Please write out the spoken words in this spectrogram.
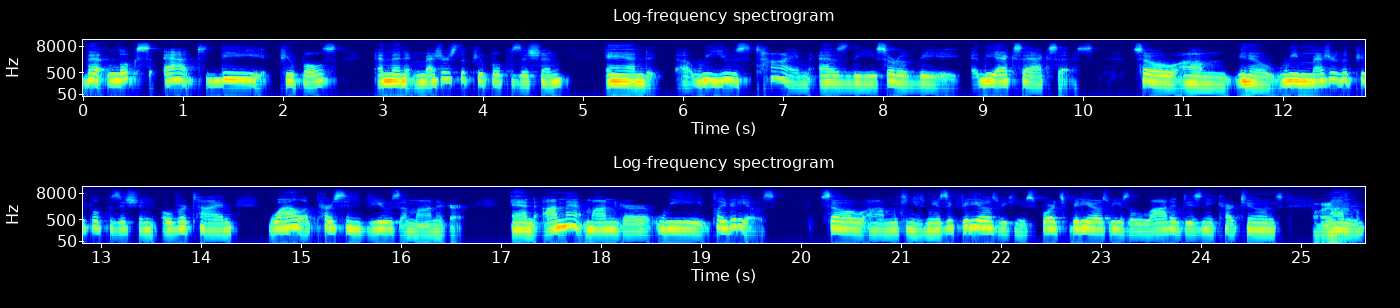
that looks at the pupils and then it measures the pupil position and uh, we use time as the sort of the the x-axis so um, you know we measure the pupil position over time while a person views a monitor. And on that monitor we play videos. So um, we can use music videos we can use sports videos we use a lot of disney cartoons. Um,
